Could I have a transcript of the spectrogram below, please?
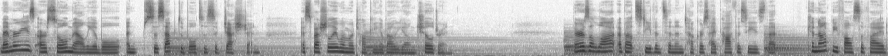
Memories are so malleable and susceptible to suggestion, especially when we're talking about young children. There is a lot about Stevenson and Tucker's hypotheses that cannot be falsified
